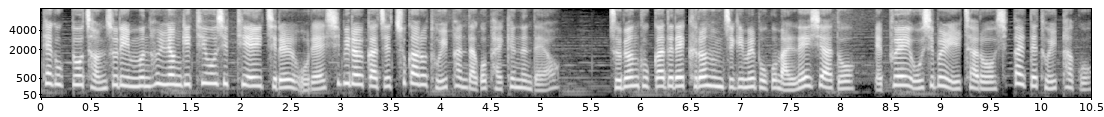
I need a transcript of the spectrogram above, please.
태국도 전술 입문 훈련기 T-50TH를 올해 11월까지 추가로 도입한다고 밝혔는데요. 주변 국가들의 그런 움직임을 보고 말레이시아도 FA-50을 1차로 18대 도입하고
